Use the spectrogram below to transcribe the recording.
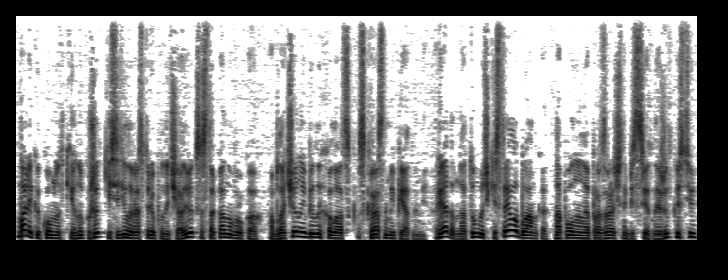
В маленькой комнатке на кушетке сидел растрепанный человек со стаканом в руках, облаченный в белый халат с красными пятнами. Рядом на тумбочке стояла банка, наполненная прозрачной бесцветной жидкостью,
